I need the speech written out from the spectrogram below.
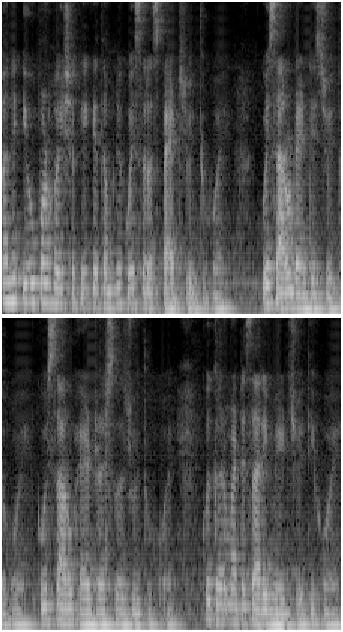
અને એવું પણ હોઈ શકે કે તમને કોઈ સરસ પેટ જોઈતું હોય. કોઈ સારો ડેન્ટિસ્ટ જોઈતો હોય, કોઈ સારું હેર ડ્રેસર જોઈતું હોય, કોઈ ઘર માટે સારી મેડ જોઈતી હોય,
